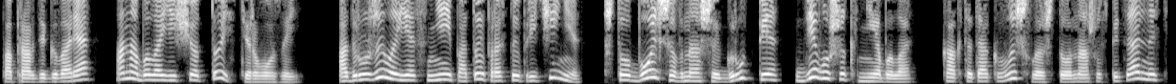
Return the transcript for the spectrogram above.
По правде говоря, она была еще той стервозой. А дружила я с ней по той простой причине, что больше в нашей группе девушек не было, как-то так вышло, что нашу специальность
